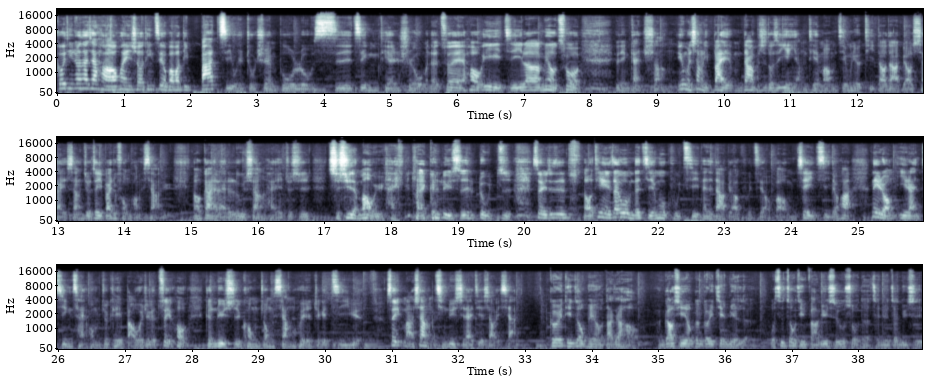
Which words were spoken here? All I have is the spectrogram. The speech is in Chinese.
各位听众，大家好，欢迎收听《自由报报》第八集，我是主持人布鲁斯。今天是我们的最后一集了，没有错，有点感伤，因为我们上礼拜我们大家不是都是艳阳天吗？我们节目里有提到大家不要晒伤，就这礼拜就疯狂下雨，然后刚才来的路上还就是持续的冒雨来来跟律师录制，所以就是老天爷在为我们的节目哭泣，但是大家不要哭泣好不好？我们这一集的话，内容依然精彩，我们就可以把握这个最后跟律师空中相会的。这个机缘，所以马上请律师来介绍一下。各位听众朋友，大家好，很高兴又跟各位见面了。我是重情法律事务所的陈元正律师。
